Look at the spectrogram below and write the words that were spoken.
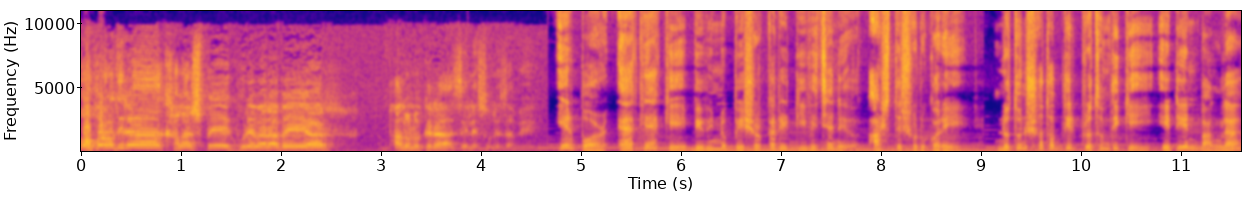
অপরাধীরা খালাস পেয়ে ঘুরে বেড়াবে আর ভালো লোকেরা জেলে চলে যাবে। এরপর একে একে বিভিন্ন বেসরকারি টিভি চ্যানেল আসতে শুরু করে। নতুন শতাব্দীর প্রথম দিকেই এটিএন বাংলা,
